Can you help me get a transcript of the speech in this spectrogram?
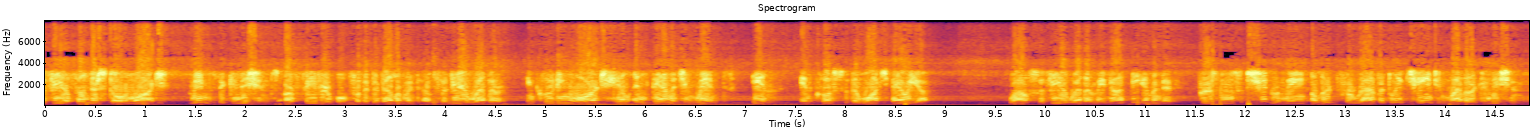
severe thunderstorm watch means the conditions are favorable for the development of severe weather, including large hail and damaging winds, in and close to the watch area. While severe weather may not be imminent, persons should remain alert for rapidly changing weather conditions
